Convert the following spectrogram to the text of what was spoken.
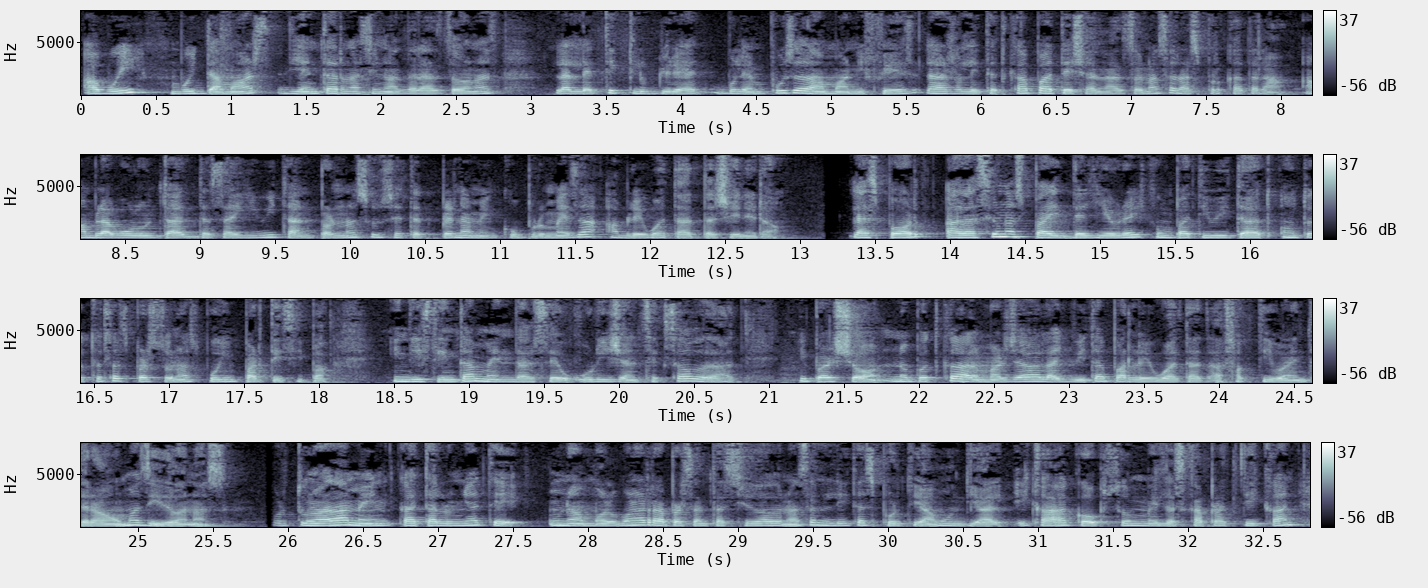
Avui, 8 de març, Dia Internacional de les Dones, l'Atlètic Club Lloret volem posar de manifest la realitat que pateixen les dones a l'esport català, amb la voluntat de seguir lluitant per una societat plenament compromesa amb la igualtat de gènere. L'esport ha de ser un espai de lleure i compatibilitat on totes les persones puguin participar, indistintament del seu origen, sexe o edat, i per això no pot quedar al marge de la lluita per la igualtat efectiva entre homes i dones. Afortunadament, Catalunya té una molt bona representació de dones en l'elit esportiva mundial i cada cop són més les que practiquen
